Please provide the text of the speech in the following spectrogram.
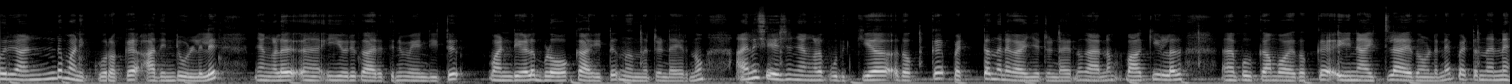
ഒരു രണ്ട് മണിക്കൂറൊക്കെ അതിന്റെ ഉള്ളിൽ ഞങ്ങൾ ഈ ഒരു കാര്യത്തിന് വേണ്ടിയിട്ട് വണ്ടികൾ ബ്ലോക്കായിട്ട് നിന്നിട്ടുണ്ടായിരുന്നു. അതിനുശേഷം ഞങ്ങൾ പുതുക്കിയ ഇതൊക്കെ പെട്ടെന്ന് തന്നെ കഴിഞ്ഞിട്ടുണ്ടായിരുന്നു. കാരണം ബാക്കിയുള്ളത് പുതുക്കാൻ പോയതൊക്കെ ഈ നൈറ്റിലായതുകൊണ്ട് തന്നെ പെട്ടെന്ന് തന്നെ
